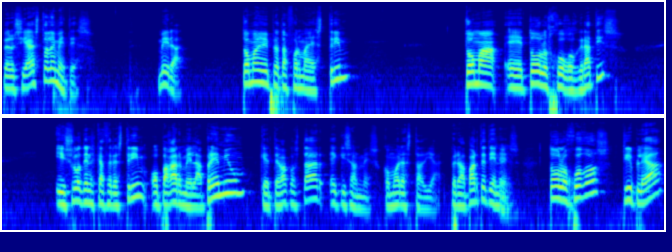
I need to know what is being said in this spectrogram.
Pero si a esto le metes, mira, toma mi plataforma de stream, toma eh, todos los juegos gratis y solo tienes que hacer stream o pagarme la premium que te va a costar X al mes, como era Stadia. Pero aparte tienes todos los juegos AAA.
